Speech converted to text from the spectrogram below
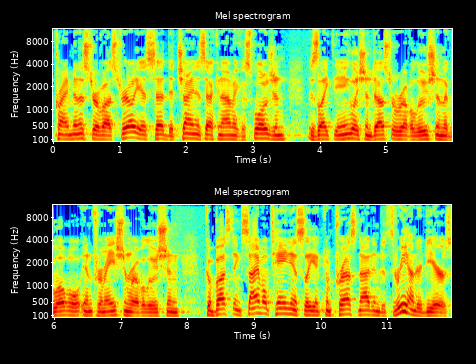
Prime Minister of Australia, said that China's economic explosion is like the English Industrial Revolution, the global information revolution, combusting simultaneously and compressed not into 300 years,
